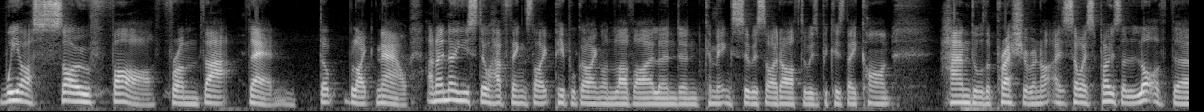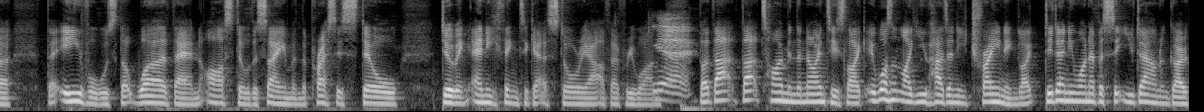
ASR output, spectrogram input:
we are so far from that then that like now and i know you still have things like people going on love island and committing suicide afterwards because they can't handle the pressure and I, so i suppose a lot of the the evils that were then are still the same and the press is still doing anything to get a story out of everyone Yeah. but that that time in the 90s like it wasn't like you had any training like did anyone ever sit you down and go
